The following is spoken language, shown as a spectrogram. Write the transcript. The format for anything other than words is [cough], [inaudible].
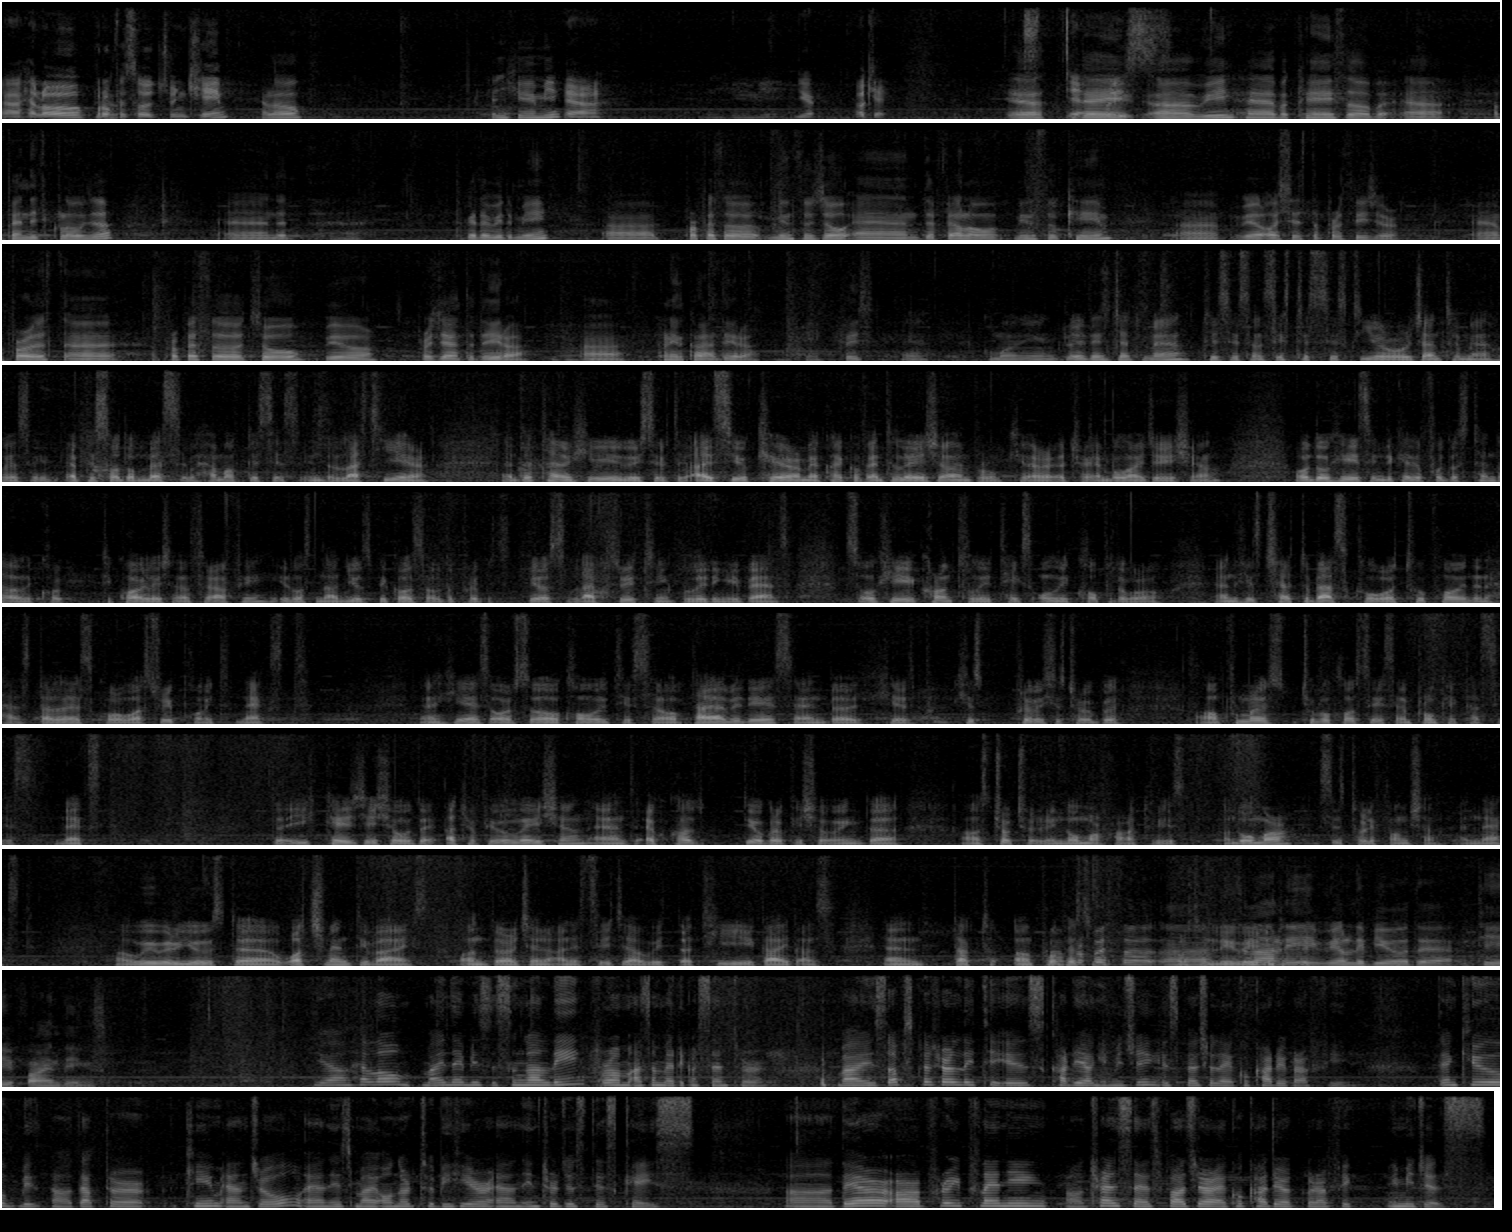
Uh, hello, Professor Jun Kim. Hello? Can you hear me? Yeah. Hear me? Yeah. Okay. Yeah, Yeah, today please. uh, we have a case of uh, appendage closure, and uh, together with me, uh, Professor Min Soo Cho and the fellow Minsu Kim uh, will assist the procedure. And first, uh, Professor Cho will present the data, uh, clinical data. Okay, please. Yeah. Good morning, ladies and gentlemen. This is a 66-year-old gentleman who has an episode of massive hemoptysis in the last year. At that time, he received ICU care, mechanical ventilation, and bronchial artery embolization. Although he is indicated for the standard co- decoagulation therapy, it was not used because of the previous life-threatening bleeding events. So he currently takes only clopidogrel, and his CHA2DS2-VASc score was two points point and HAS-BLED score was three point. Next. And he has also comorbidities of diabetes, and uh, he has his previous history of uh, pulmonary tuberculosis and bronchiectasis. Next. The EKG showed the atrial fibrillation and echocardiography showing the uh, structurally normal heart with normal systolic function. And next, uh, we will use the Watchman device under general anesthesia with the TE guidance. And Dr. Uh, Uh, Professor, Professor uh, Professor Lee will Seung-Ah Lee interpret. will review the T findings. Yeah, hello. My name is Seung-Ah Lee from Asan Medical Center. My subspecialty is cardiac imaging, especially echocardiography. Thank you, uh, Dr. Kim and Cho, and it's my honor to be here and introduce this case. Uh, there are pre-planning uh, transesophageal echocardiographic images.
